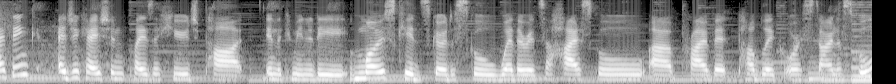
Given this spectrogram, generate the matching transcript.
I think education plays a huge part in the community. Most kids go to school, whether it's a high school, uh, private, public, or a Steiner school.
